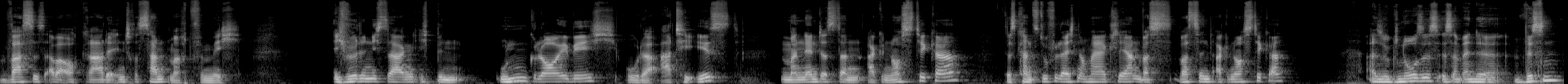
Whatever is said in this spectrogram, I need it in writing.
was es aber auch gerade interessant macht für mich. Ich würde nicht sagen, ich bin ungläubig oder Atheist. Man nennt das dann Agnostiker. Das kannst du vielleicht noch mal erklären. Was, was sind Agnostiker? Also Gnosis ist am Ende Wissen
